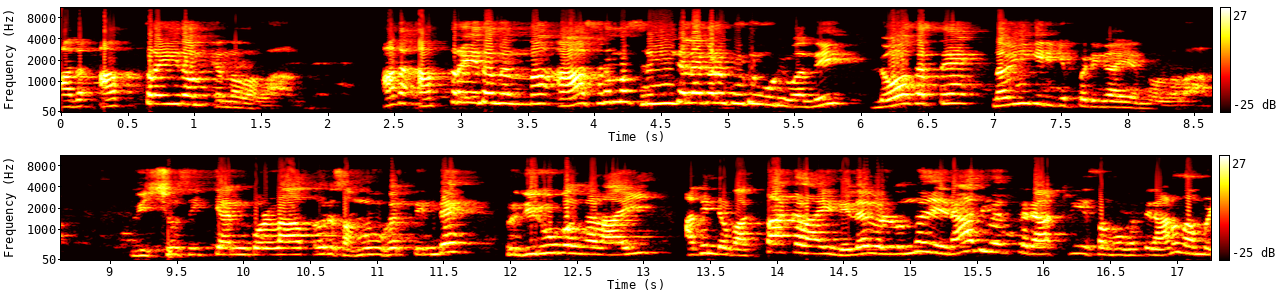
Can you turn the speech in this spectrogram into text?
അത് അത്രൈതം എന്നുള്ളതാണ്. അത് അത്രയുതമെന്ന ആശ്രമ ശൃംഖലകൾ കൂടി വന്നി ലോകത്തെ നവീകരിക്കപ്പെടുക എന്നുള്ളതാണ്. വിശ്വസിക്കാൻ കൊള്ളാത്ത ഒരു സമൂഹത്തിന്റെ പ്രതിരൂപങ്ങളായി അതിന്റെ വക്താക്കളായി നിലകൊള്ളുന്ന ജനാധിപത്യ രാഷ്ട്രീയ സമൂഹത്തിലാണ് നമ്മൾ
